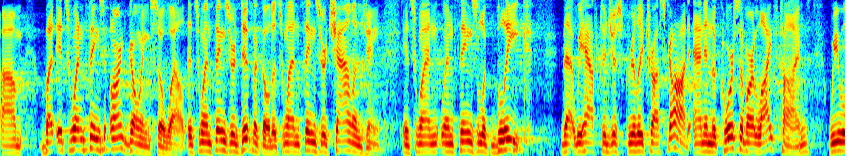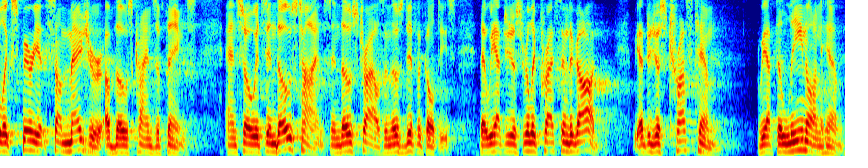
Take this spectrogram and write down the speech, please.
Um, but it's when things aren't going so well. It's when things are difficult. It's when things are challenging. It's when, when things look bleak that we have to just really trust God. And in the course of our lifetime, we will experience some measure of those kinds of things. And so it's in those times, in those trials, in those difficulties, that we have to just really press into God. We have to just trust Him. We have to lean on Him.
